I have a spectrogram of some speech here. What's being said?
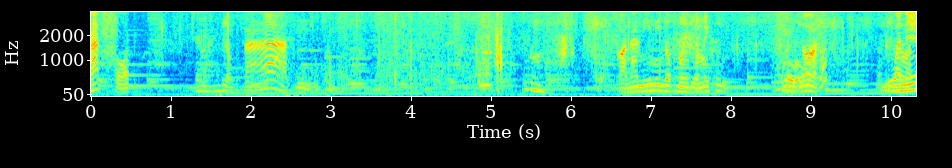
รักกด ใช่ไหมหลงตา ก่อนหน้านี้นี่ยกมือเดียวไม่ขึ้นไม่รอดทุกวันนี้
